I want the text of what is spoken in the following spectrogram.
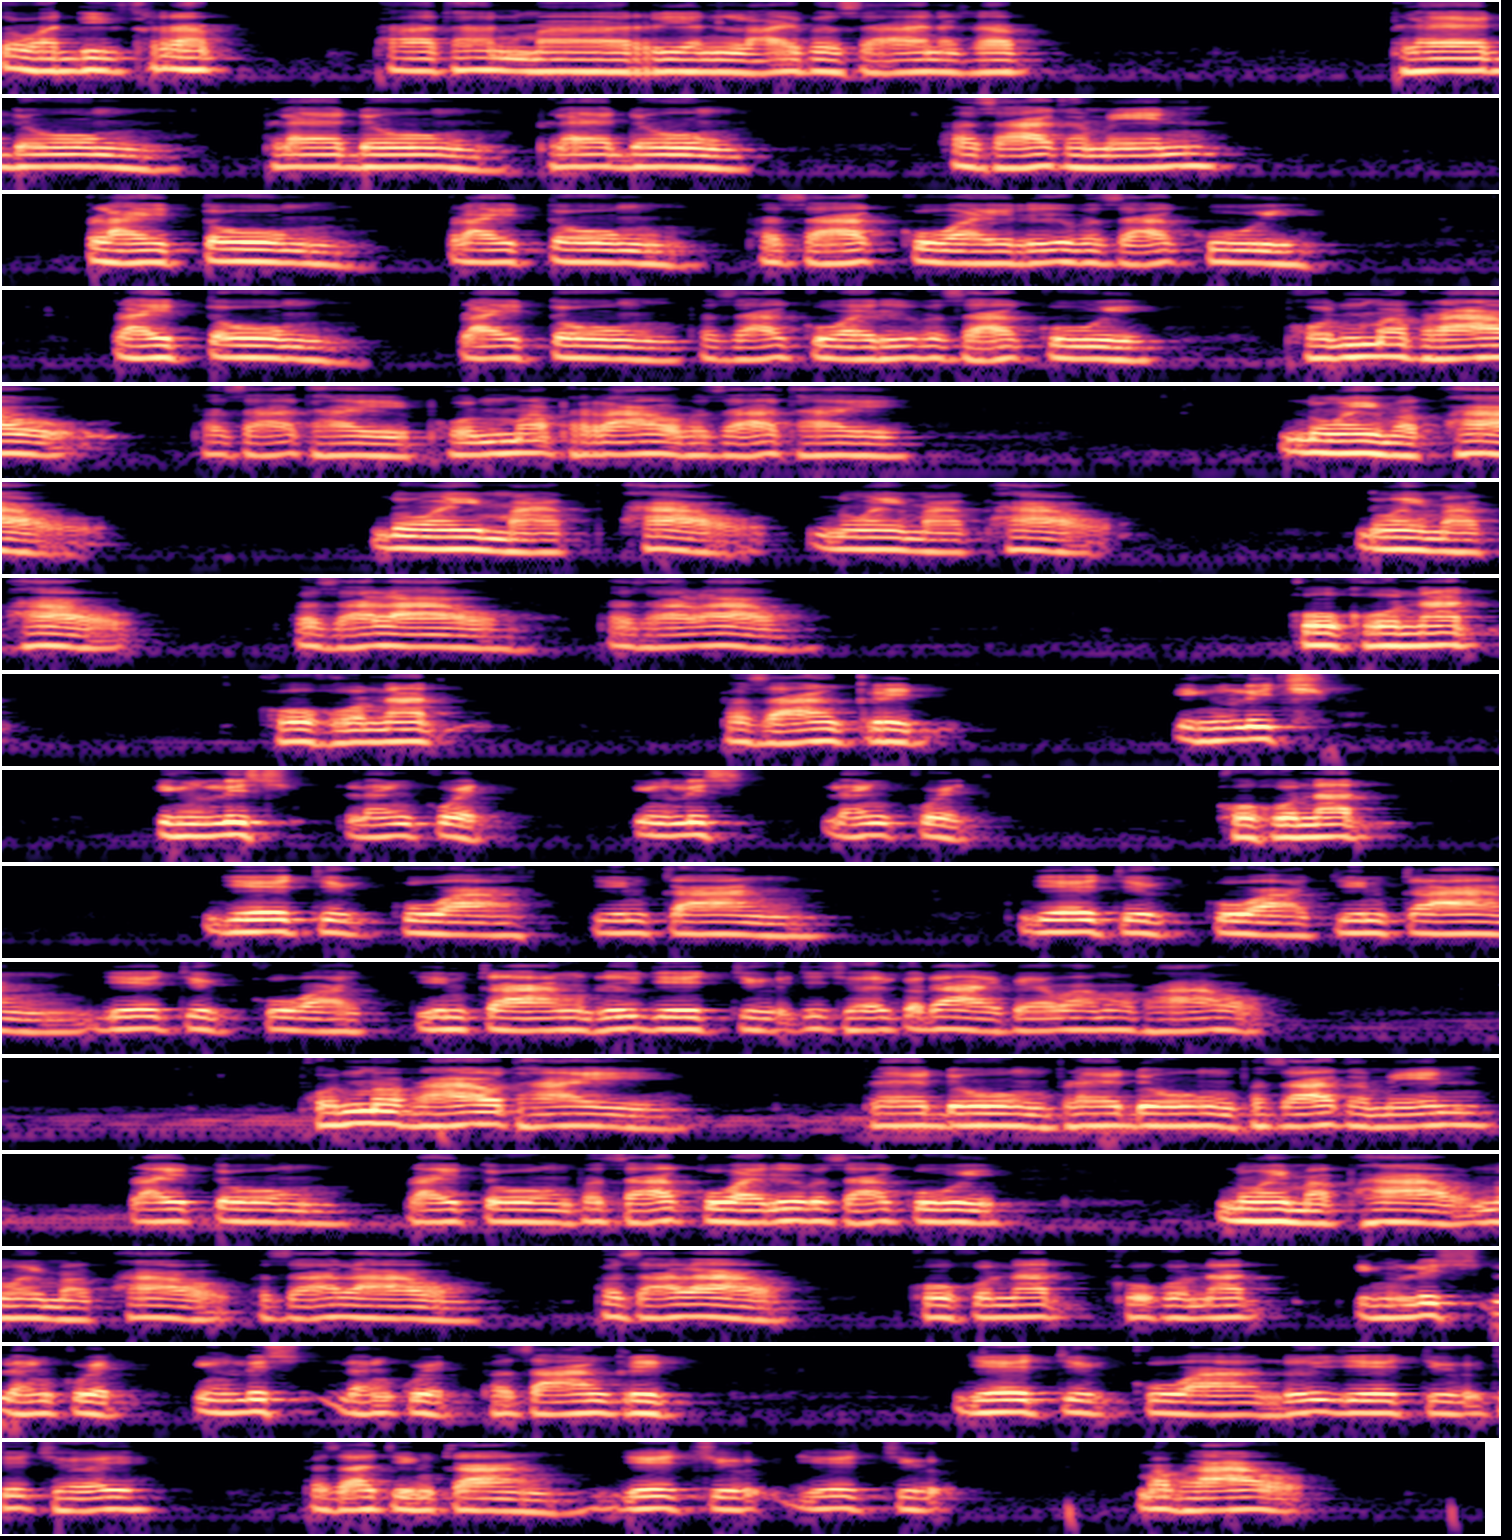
สวัสดีครับ พาท่านมาเรียนหลายภาษานะครับ แพรดง แพรดง แพรดง ภาษาเขมร ปลายตรงปลายตรงภาษากวยหรือภาษากุย ปลายตรงปลายตรงภาษากวยหรือภาษากุย ผลมะพร้าว ภาษาไทย ผลมะพร้าว ภาษาไทยน่วยมะพร้าว หน่วยหมากเผาหน่วยหมากเผาหน่วยหมากเผาภาษาลาว ภาษาลาว โคโคนัทโคโคนัทภาษาอังกฤษ English English language English language โคโคนัทเยจึกกัวจีนกลาง เยจึกกัวจีนกลาง เยจึกกัวจีนกลาง หรือเยจืเฉยๆก็ได้ แปลว่ามะพร้าว ผลมะพร้าวไทย แพรดง แพรดง ภาษาเขมรปลายตรงปลายตรง ภาษากวยหรือภาษากุยหน่วยหมักพร้าวหน่วยหมักพร้าว ภาษาลาว ภาษาลาว โคโคนัทโคโคนัท English language English language ภาษาอังกฤษ เยจืกัวหรือเยจืเฉยๆภาษาจีนกลาง เยจืเยจืมะพร้าว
